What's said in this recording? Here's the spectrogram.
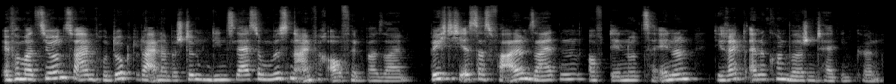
Informationen zu einem Produkt oder einer bestimmten Dienstleistung müssen einfach auffindbar sein. Wichtig ist, dass vor allem Seiten, auf denen NutzerInnen direkt eine Conversion tätigen können.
